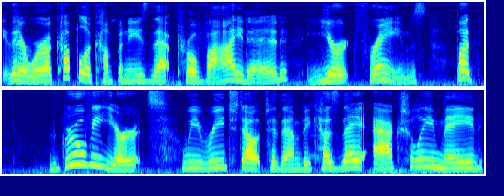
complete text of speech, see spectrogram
There were a couple of companies that provided yurt frames, but Groovy Yurts, we reached out to them because they actually made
